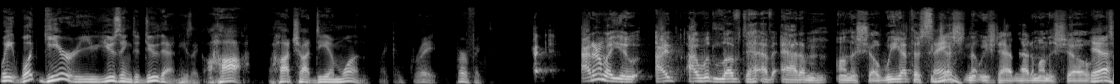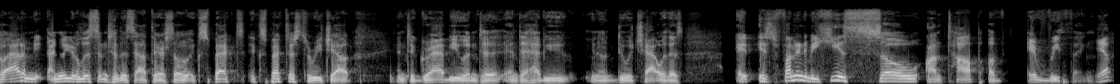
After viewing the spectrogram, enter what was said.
wait, what gear are you using to do that? And he's like, aha, the Hotshot DM1. Like, great, perfect. I don't know about you. I I would love to have Adam on the show. We got the suggestion Same. that we should have Adam on the show. Yeah. So Adam, I know you're listening to this out there. So expect expect us to reach out and to grab you and to and to have you you know do a chat with us. It, it's funny to me. He is so on top of everything. Yep.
